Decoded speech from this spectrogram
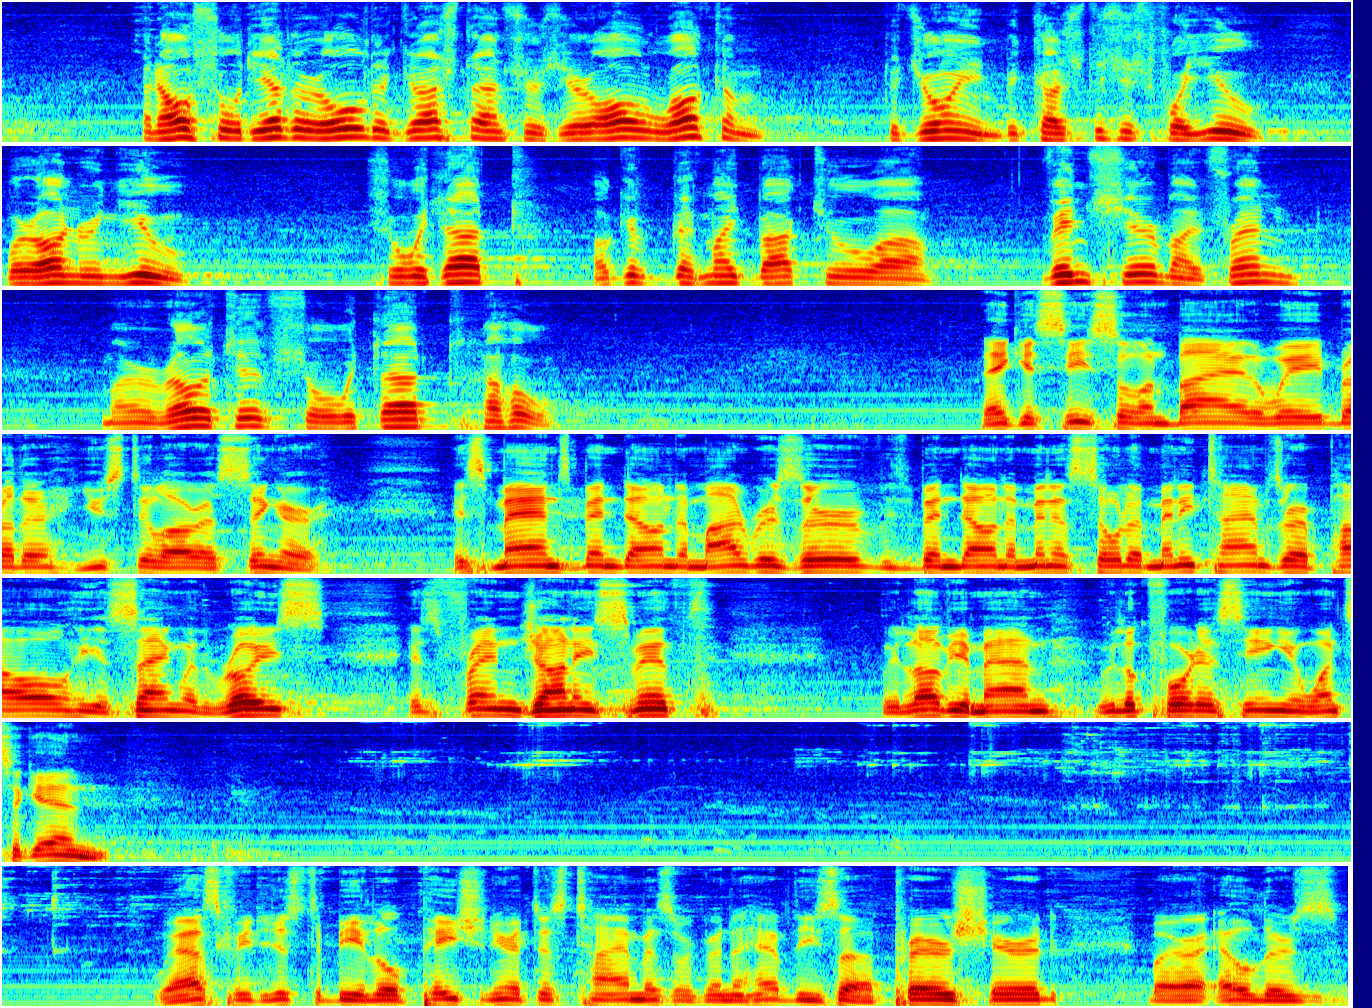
And also the other older grass dancers, you're all welcome to join because this is for you. We're honoring you. So with that, I'll give the mic back to uh, Vince here, my friend, my relative. So with that, ho. Thank you, Cecil. And by the way, brother, you still are a singer. This man's been down to my reserve. He's been down to Minnesota many times. Our Powwow. He has sang with Royce, his friend Johnny Smith. We love you, man. We look forward to seeing you once again. We ask for you just to be a little patient here at this time as we're going to have these uh, prayers shared by our elders.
